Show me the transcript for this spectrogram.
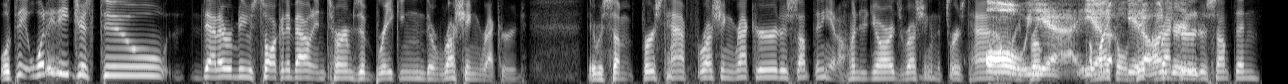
Well, did, what did he just do that everybody was talking about in terms of breaking the rushing record? There was some first half rushing record or something. He had 100 yards rushing in the first half. Oh, He yeah. He a had- Michael Vick 100 record or something.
